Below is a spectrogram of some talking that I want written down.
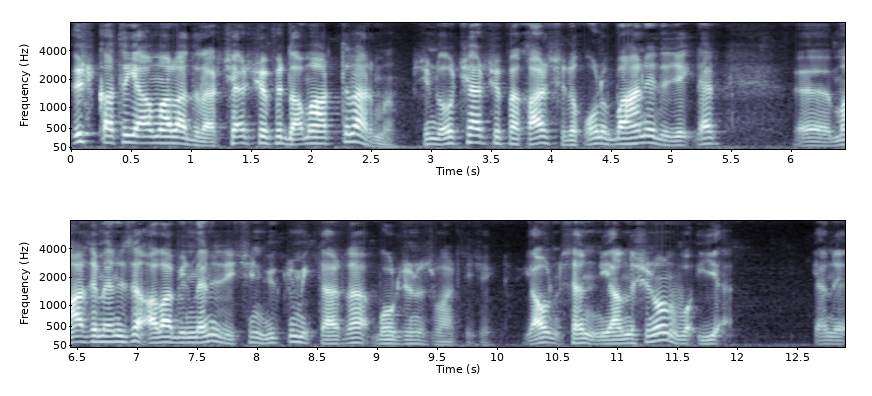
Üst katı yağmaladılar. Çer çöpü dama attılar mı? Şimdi o çer çöpe karşılık onu bahane edecekler. Ee, malzemenizi alabilmeniz için yüklü miktarda borcunuz var diyecekler. Ya sen yanlışın olma. Ya- Yani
